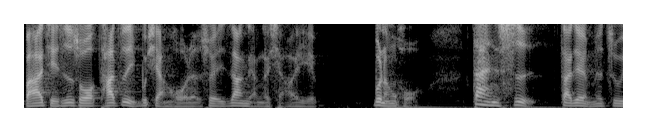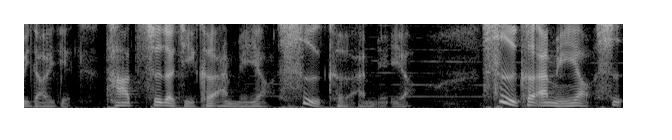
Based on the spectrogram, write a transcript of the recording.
把它解释说他自己不想活了，所以让两个小孩也不能活。但是大家有没有注意到一点？他吃了几颗安眠药？四颗安眠药，四颗安眠药是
